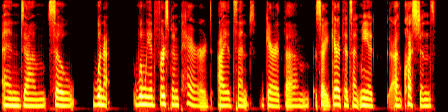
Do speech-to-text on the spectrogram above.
And um, so when I, when we had first been paired, I had sent Gareth, um, sorry, Gareth had sent me a, a questions,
